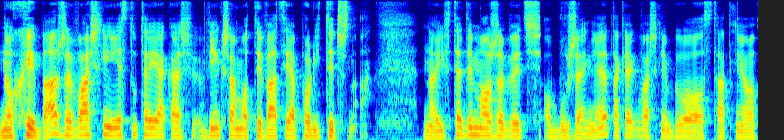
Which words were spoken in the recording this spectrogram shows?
no chyba, że właśnie jest tutaj jakaś większa motywacja polityczna. No i wtedy może być oburzenie, tak jak właśnie było ostatnio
